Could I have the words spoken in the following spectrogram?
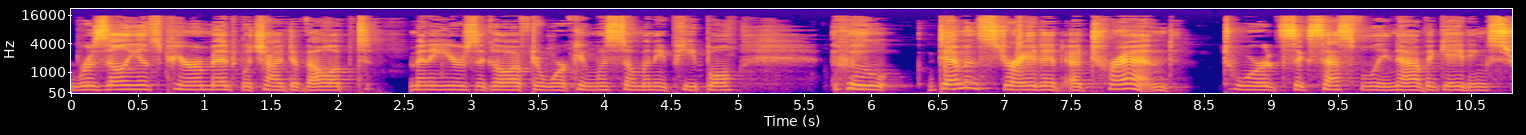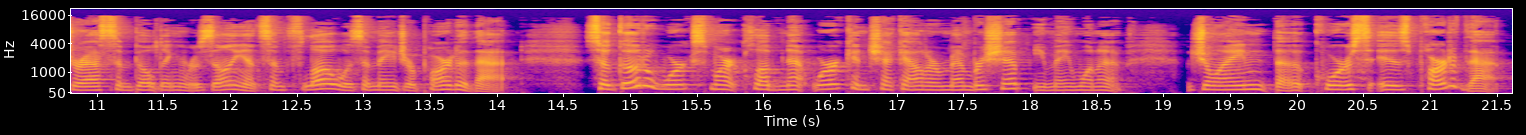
resilience pyramid, which I developed many years ago after working with so many people who demonstrated a trend toward successfully navigating stress and building resilience. And flow was a major part of that. So go to Work Smart Club Network and check out our membership. You may want to join. The course is part of that.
